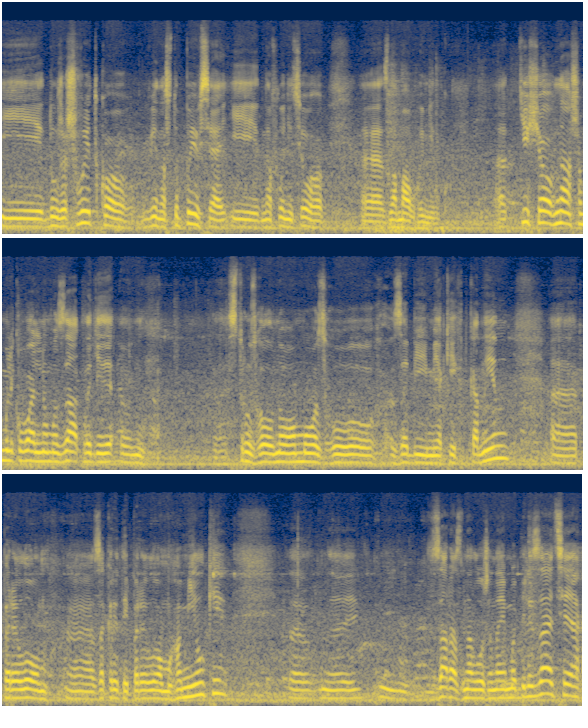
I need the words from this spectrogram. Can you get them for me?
і дуже швидко він оступився і на фоні цього е, зламав гомілку. Е, Ті, що в нашому лікувальному закладі ем, струс головного мозку, забій м'яких тканин, е, перелом, е, закритий перелом гомілки. Е, е, Зараз наложена імобілізація,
